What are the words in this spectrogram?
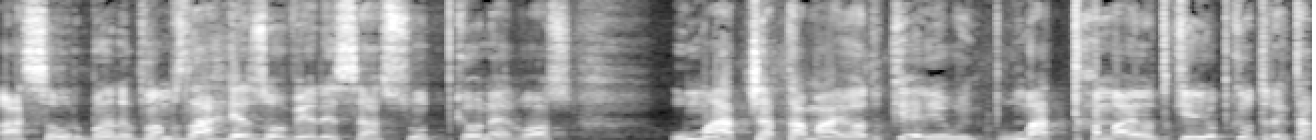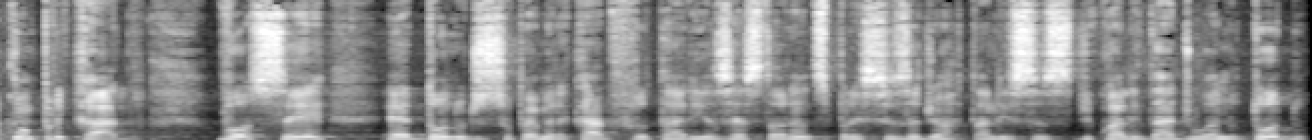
ação urbana, vamos lá resolver esse assunto, porque o negócio. O mato já está maior do que eu. O mato está maior do que eu porque o trem está complicado. Você é dono de supermercado, frutarias, restaurantes, precisa de hortaliças de qualidade o ano todo?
